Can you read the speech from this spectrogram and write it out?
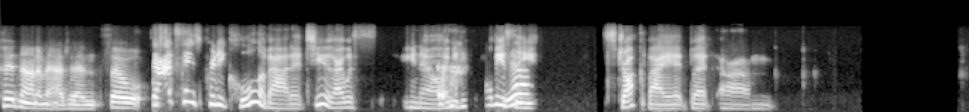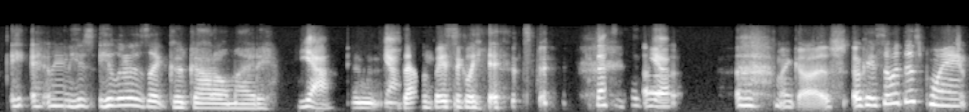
could not imagine. So Dad seems pretty cool about it too. I was, you know, I mean, obviously Yeah. struck by it, but um, he, I mean, he's he literally is like, "Good God Almighty," yeah, and Yeah. that was basically it. that's yeah, Uh, oh my gosh. Okay, so at this point,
